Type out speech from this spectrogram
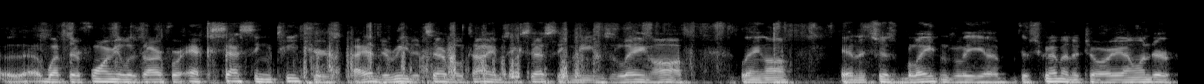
uh, what their formulas are for excessing teachers. I had to read it several times. Excessing means laying off, laying off, and it's just blatantly uh, discriminatory. I wonder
